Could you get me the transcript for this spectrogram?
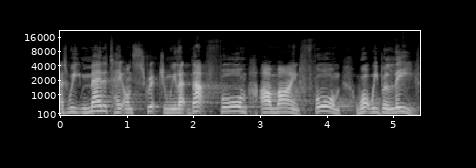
as we meditate on Scripture and we let that form our mind, form what we believe,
